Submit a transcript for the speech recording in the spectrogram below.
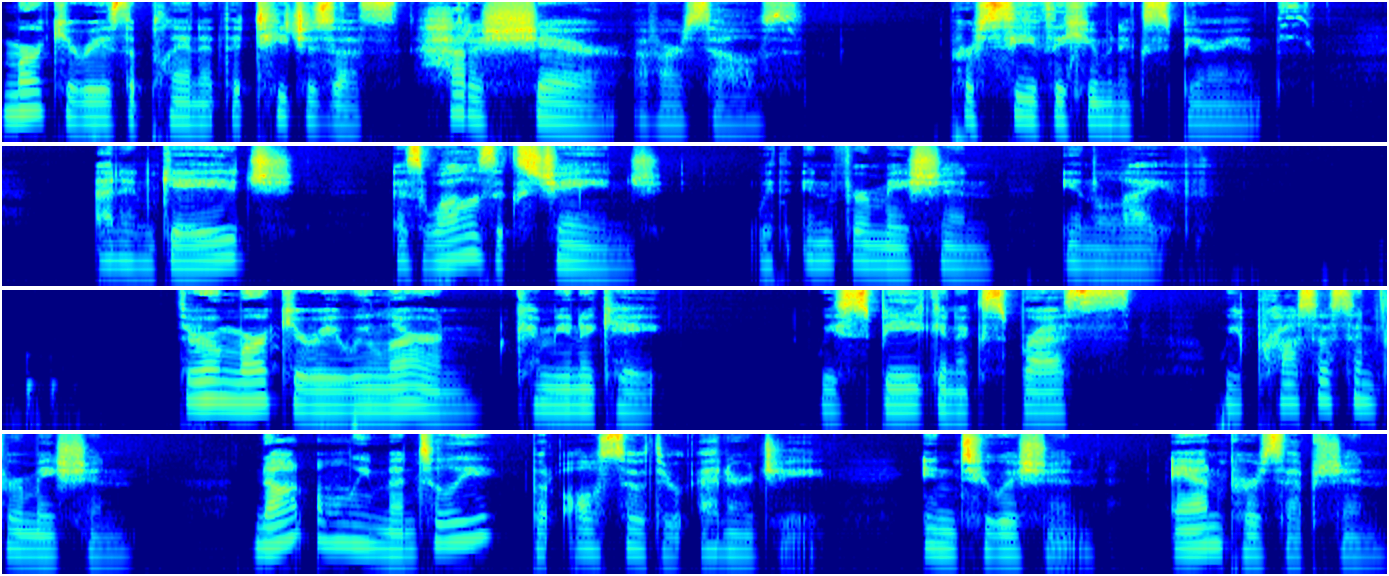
Mercury is the planet that teaches us how to share of ourselves, perceive the human experience, and engage as well as exchange with information in life. Through Mercury, we learn, communicate, we speak and express, we process information, not only mentally, but also through energy, intuition, and perception.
